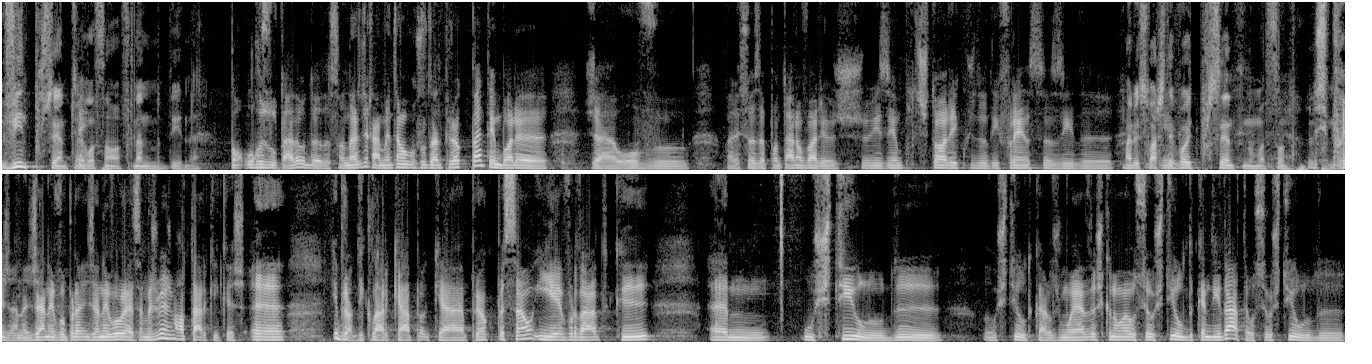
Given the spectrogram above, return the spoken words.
20% em relação a Fernando Medina. Bom, o resultado da, da sondagem realmente é um resultado preocupante, embora já houve, várias pessoas apontaram vários exemplos históricos de diferenças e de... Mário Soares teve 8% numa sondagem. Pois, já, já, nem vou para, já nem vou para essa, mas mesmo autárquicas. eh, e pronto, e claro que há, que há preocupação e é verdade que hum, o estilo de o estilo de Carlos Moedas, que não é o seu estilo de candidato, é o seu estilo de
